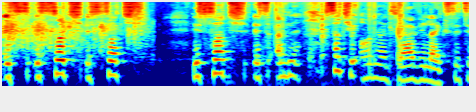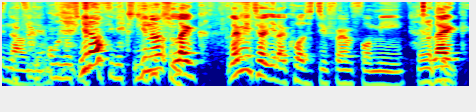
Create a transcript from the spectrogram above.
it's, it's such, it's such. It's such it's, an, such an honor to have you like sitting down there. you know, next to you you know, like let me tell you like what's different for me. Okay. Like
